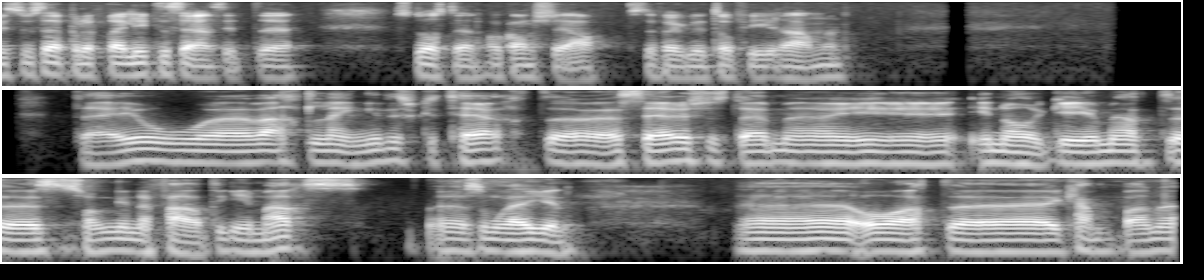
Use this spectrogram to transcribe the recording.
hvis du ser på det fra Eliteserien sitt ståsted, og kanskje ja, selvfølgelig topp fire her, men Det er jo eh, vært lenge diskutert eh, seriesystemet i, i Norge i og med at eh, sesongen er ferdig i mars, som regel. Og at kampene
